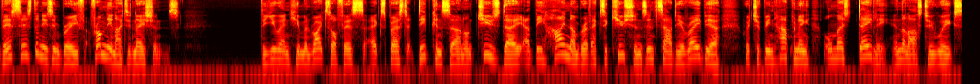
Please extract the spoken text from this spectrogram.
This is the news in brief from the United Nations. The UN Human Rights Office expressed deep concern on Tuesday at the high number of executions in Saudi Arabia, which have been happening almost daily in the last two weeks.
